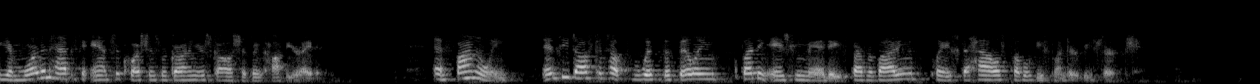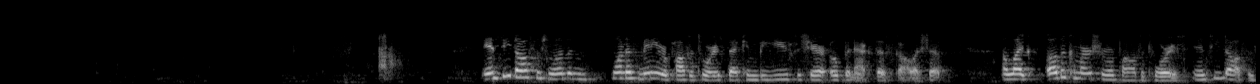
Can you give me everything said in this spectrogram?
We are more than happy to answer questions regarding your scholarship and copyright. And finally, NC DOCKS can help with fulfilling funding agency mandates by providing a place to house publicly funded research. NC DOCKS is one of, the, one of many repositories that can be used to share open access scholarship. Unlike other commercial repositories, NC DOCKS is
